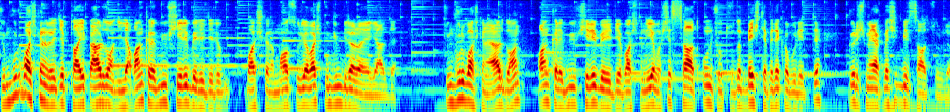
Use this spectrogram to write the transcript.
Cumhurbaşkanı Recep Tayyip Erdoğan ile Ankara Büyükşehir Belediyesi Başkanı Mansur Yavaş bugün bir araya geldi. Cumhurbaşkanı Erdoğan, Ankara Büyükşehir Belediye Başkanı Yavaş'ı saat 13.30'da Beştepe'de kabul etti. Görüşme yaklaşık bir saat sürdü.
